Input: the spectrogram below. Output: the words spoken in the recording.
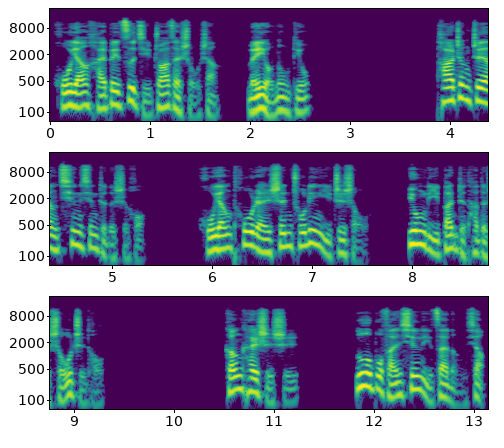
胡杨还被自己抓在手上，没有弄丢。他正这样庆幸着的时候，胡杨突然伸出另一只手，用力扳着他的手指头。刚开始时，洛不凡心里在冷笑：“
